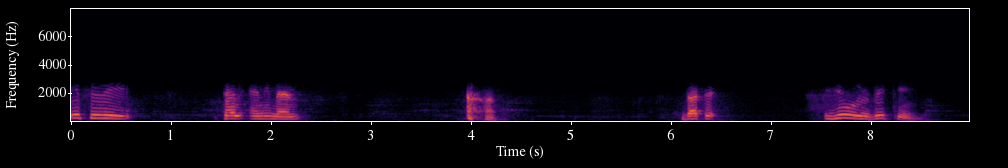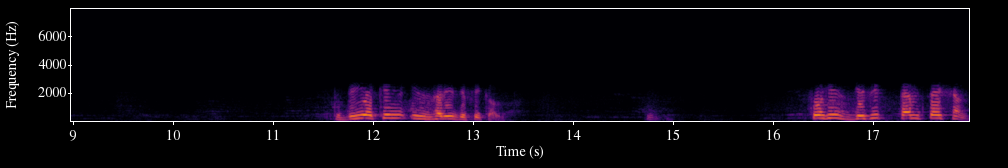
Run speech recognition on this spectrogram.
If we tell any man that you will be king, to be a king is very difficult. So he is giving temptation.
